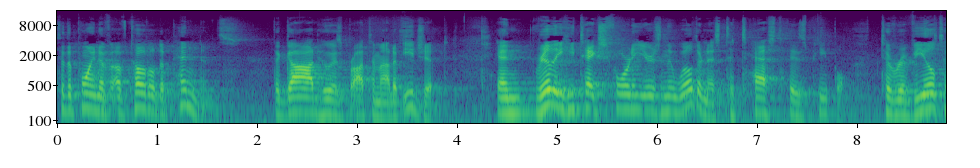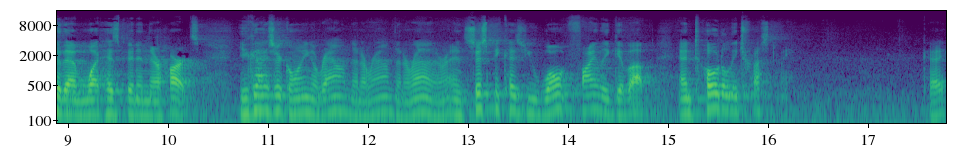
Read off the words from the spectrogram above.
to the point of, of total dependence the God who has brought them out of Egypt. And really, he takes 40 years in the wilderness to test his people, to reveal to them what has been in their hearts. You guys are going around and around and around and around. It's just because you won't finally give up and totally trust me. Okay?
